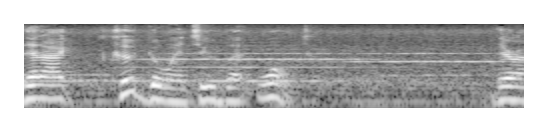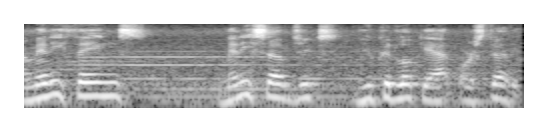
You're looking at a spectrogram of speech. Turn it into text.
that I could go into but won't. There are many things, many subjects you could look at or study.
